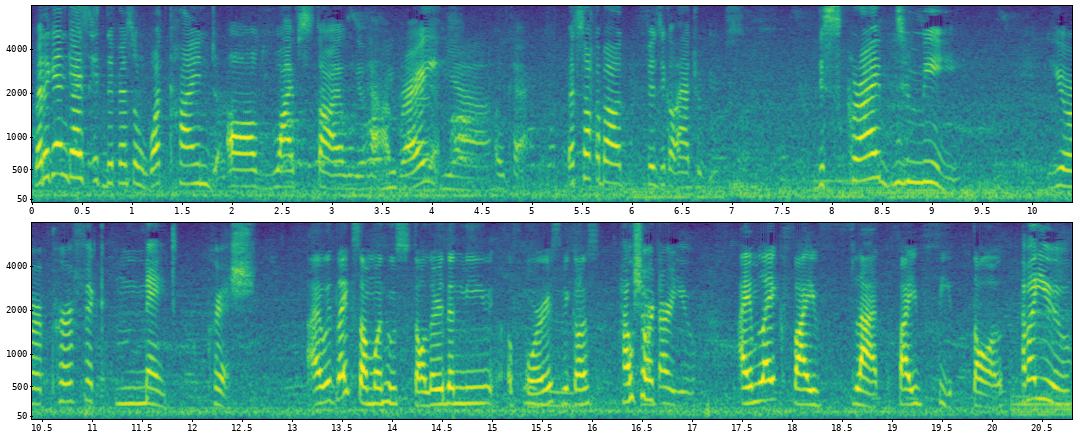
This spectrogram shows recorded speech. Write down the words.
But again, guys, it depends on what kind of lifestyle you have, right? Yeah. Okay. Let's talk about physical attributes. Describe to me your perfect mate, Krish. I would like someone who's taller than me, of mm-hmm. course, because How short are you? I'm like five flat, five feet tall. How about you?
